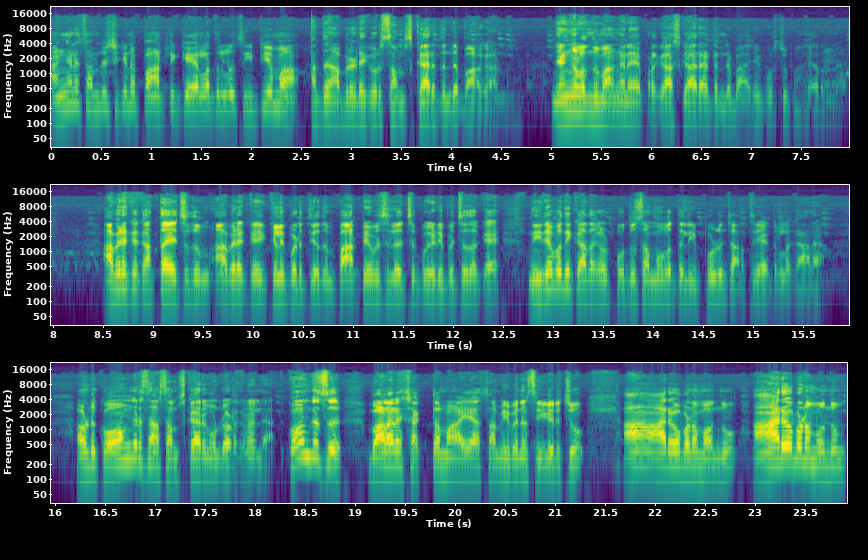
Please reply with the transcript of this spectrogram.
അങ്ങനെ സംരക്ഷിക്കുന്ന പാർട്ടി കേരളത്തിലുള്ള സി പി എം ആ? അത് അവരുടെയൊക്കെ ഒരു സംസ്കാരത്തിന്റെ ഭാഗമാണ്. ഞങ്ങളൊന്നും അങ്ങനെ പ്രകാശ് കാരാട്ടന്റെ ഭാര്യയെക്കുറിച്ച് പറയാറില്ല. അവരൊക്കെ കത്തയച്ചതും അവരൊക്കെ ഇക്കിളിപ്പെടുത്തിയതും പാർട്ടി ഓഫീസിൽ വെച്ച് പീഡിപ്പിച്ചതൊക്കെ നിരവധി കഥകൾ പൊതുസമൂഹത്തിൽ ഇപ്പോഴും ചർച്ചയായിട്ടുള്ള കാലമാണ്. അതുകൊണ്ട് കോൺഗ്രസ് ആ സംസ്കാരം കൊണ്ടു നടക്കണമല്ല. കോൺഗ്രസ് വളരെ ശക്തമായ സമീപനം സ്വീകരിച്ചു. ആ ആരോപണം വന്നു. ആരോപണം ഒന്നും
